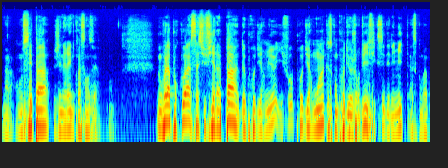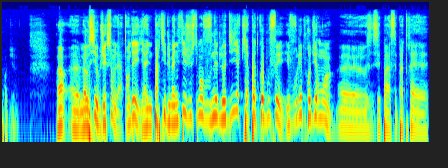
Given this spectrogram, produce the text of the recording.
Voilà. On ne sait pas générer une croissance verte. Donc voilà pourquoi ça suffirait pas de produire mieux, il faut produire moins que ce qu'on produit aujourd'hui et fixer des limites à ce qu'on va produire. Alors euh, là aussi objection, mais attendez, il y a une partie de l'humanité justement, vous venez de le dire, qui a pas de quoi bouffer et vous voulez produire moins. Euh, c'est pas, c'est pas très,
